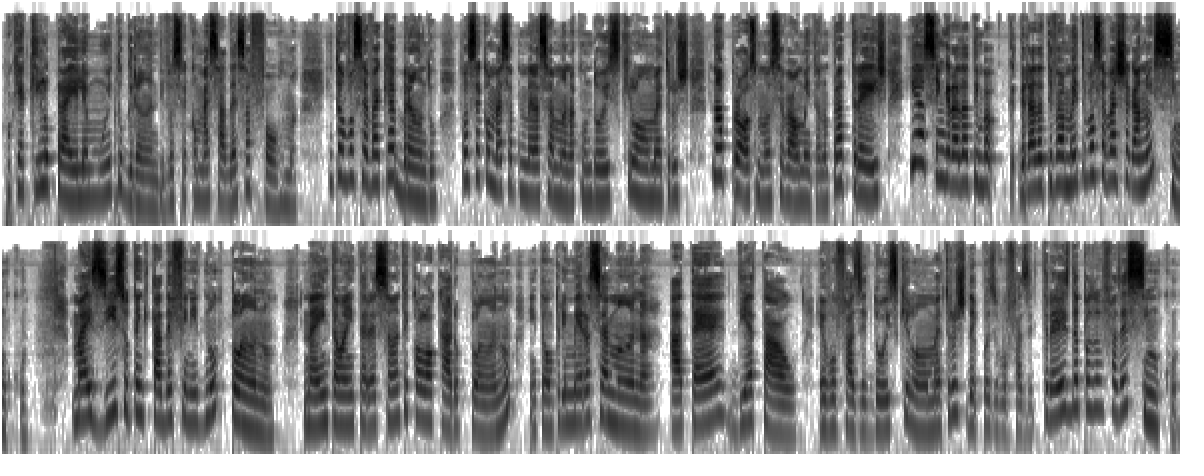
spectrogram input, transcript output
Porque aquilo para ele é muito grande. Você começar dessa forma. Então você vai quebrando. Você começa a primeira semana com 2 quilômetros. Na próxima você vai aumentando para 3. E assim gradativa- gradativamente você vai chegar nos 5. Mas isso tem que estar definido num plano. Né? Então é interessante colocar o plano. Então, primeira semana até dia tal, eu vou fazer 2 quilômetros. Depois eu vou fazer 3. Depois eu vou fazer 5.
